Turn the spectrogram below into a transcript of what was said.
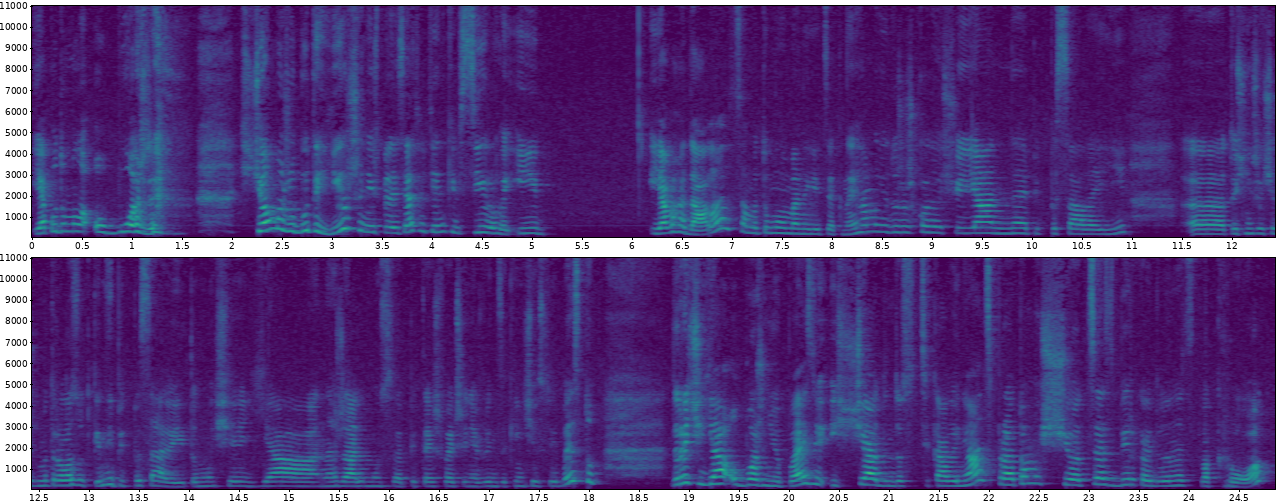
Я подумала, о Боже, що може бути гірше, ніж 50 відтінків сірого? І я вгадала, саме тому у мене є ця книга. Мені дуже шкода, що я не підписала її. Е, Точніше, що Дмитро Лазутки не підписав її, тому що я, на жаль, мусила піти швидше, ніж він закінчив свій виступ. До речі, я обожнюю поезію. І ще один досить цікавий нюанс про тому, що це збірка від видавництва Крок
